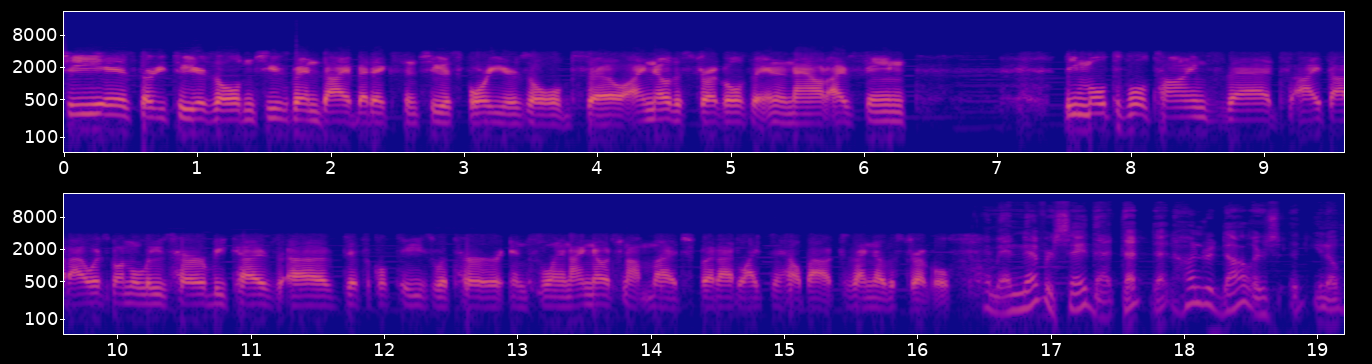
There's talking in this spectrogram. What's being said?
she is 32 years old and she's been diabetic since she was four years old. So I know the struggles, the in and out. I've seen the multiple times that I thought I was going to lose her because of difficulties with her insulin. I know it's not much, but I'd like to help out because I know the struggles. Hey, man, never say that. That that hundred dollars. You know,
